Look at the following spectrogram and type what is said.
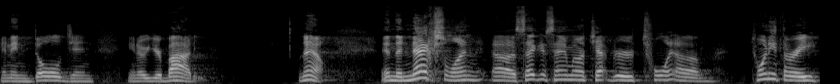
and indulging, you know, your body. Now, in the next one, uh, 2 Samuel chapter 20, um, 23,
